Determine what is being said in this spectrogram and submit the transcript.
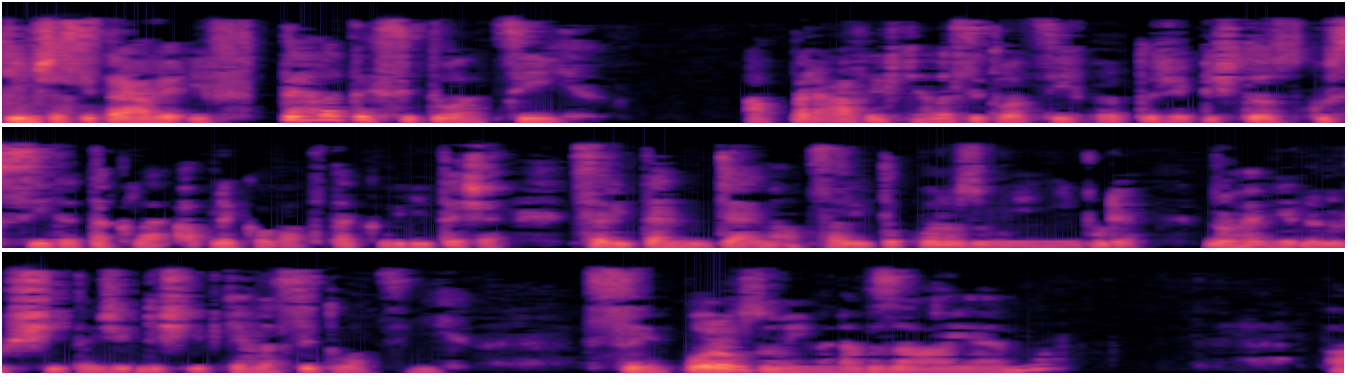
tím, že si právě i v těchto těch situacích a právě v těchto situacích, protože když to zkusíte takhle aplikovat, tak uvidíte, že celý ten den a celý to porozumění bude mnohem jednodušší. Takže když i v těchto situacích si porozumíme navzájem a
